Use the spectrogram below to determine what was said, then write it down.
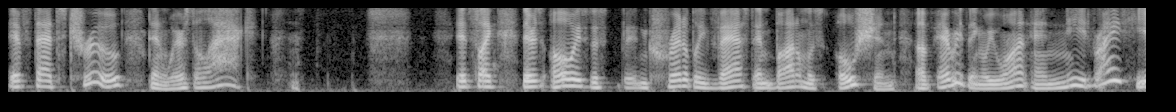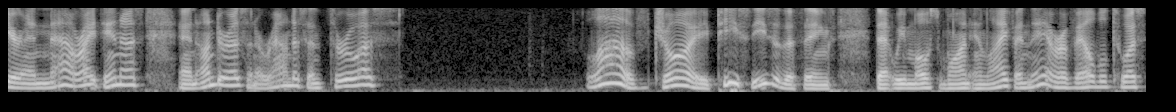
if that's true, then where's the lack? it's like there's always this incredibly vast and bottomless ocean of everything we want and need right here and now, right in us and under us and around us and through us love, joy, peace. These are the things that we most want in life, and they are available to us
